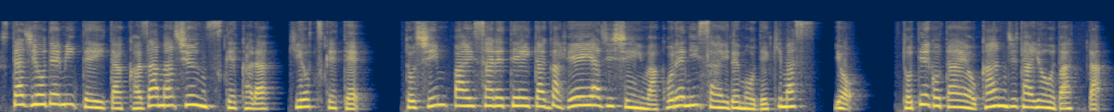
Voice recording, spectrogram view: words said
スタジオで見ていた風間俊介から気をつけてと心配されていたが平野自身はこれ2歳でもできます、よ。と手応えを感じたようだった。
